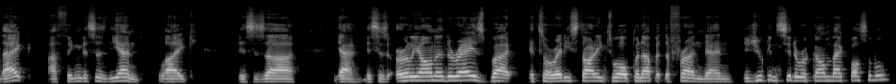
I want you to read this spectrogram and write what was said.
Dijk, I think this is the end. Like, this is a. Uh, yeah, this is early on in the race, but it's already starting to open up at the front end. Did you consider a comeback possible?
